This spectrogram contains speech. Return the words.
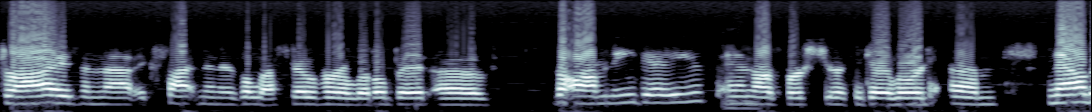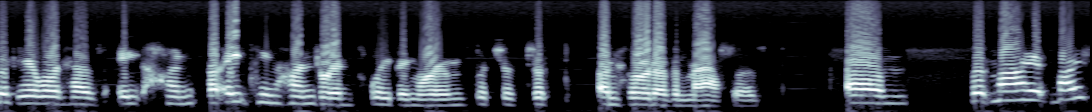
drive and that excitement is a leftover a little bit of the Omni days and our first year at the Gaylord. Um, now the Gaylord has 800 or 1,800 sleeping rooms, which is just unheard of and massive. Um, but my advice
